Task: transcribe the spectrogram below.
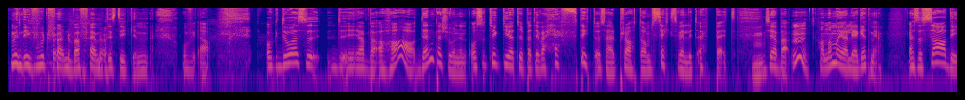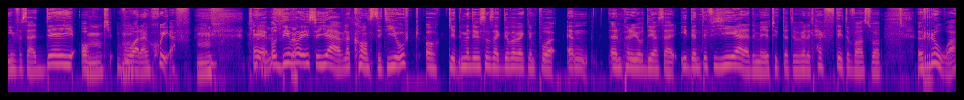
men det är fortfarande bara 50 stycken. Och, ja. Och då så, jag bara aha den personen och så tyckte jag typ att det var häftigt att så här, prata om sex väldigt öppet. Mm. Så jag bara mm, honom har jag legat med. Alltså sa det inför så här, dig och Mm, mm. våran chef. Mm. Eh, och det var ju så jävla konstigt gjort och, men det var som sagt det var verkligen på en, en period där jag så här, identifierade mig och tyckte att det var väldigt häftigt att vara så rå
